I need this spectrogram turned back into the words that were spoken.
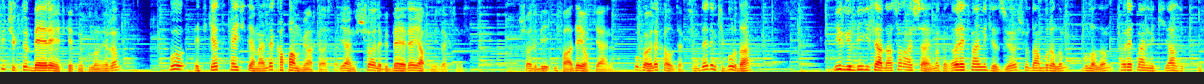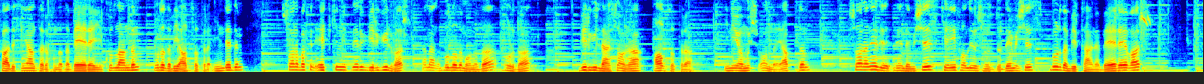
küçüktür BR etiketini kullanıyorum. Bu etiket HTML'de kapanmıyor arkadaşlar. Yani şöyle bir BR yapmayacaksınız. Şöyle bir ifade yok yani. Bu böyle kalacak. Şimdi dedim ki burada virgül bilgisayardan sonra aşağı in. Bakın öğretmenlik yazıyor. Şuradan buralım, bulalım. Öğretmenlik yazdık ifadesinin yan tarafında da BR'yi kullandım. Burada da bir alt satıra in dedim. Sonra bakın etkinlikleri virgül var. Hemen bulalım onu da burada. Virgülden sonra alt satıra iniyormuş. Onu da yaptım. Sonra ne, de, ne demişiz? Keyif alıyorsunuzdur demişiz. Burada bir tane BR var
